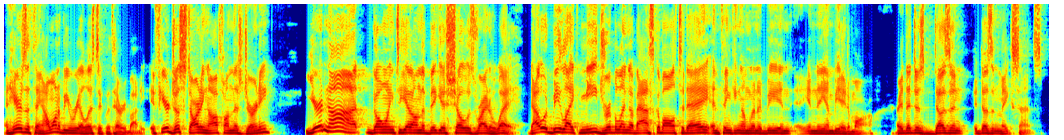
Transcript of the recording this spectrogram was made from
And here's the thing I want to be realistic with everybody. If you're just starting off on this journey, you're not going to get on the biggest shows right away. That would be like me dribbling a basketball today and thinking I'm going to be in, in the NBA tomorrow. Right? That just doesn't it doesn't make sense.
